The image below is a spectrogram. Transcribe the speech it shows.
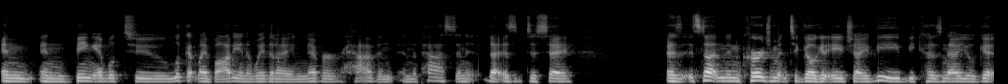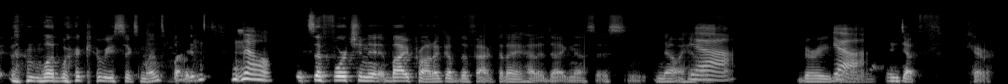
And, and being able to look at my body in a way that I never have in, in the past. And it, that is to say, as it's not an encouragement to go get HIV because now you'll get blood work every six months, but it's no, it's a fortunate byproduct of the fact that I had a diagnosis and now I have yeah, very yeah. uh, in-depth care.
